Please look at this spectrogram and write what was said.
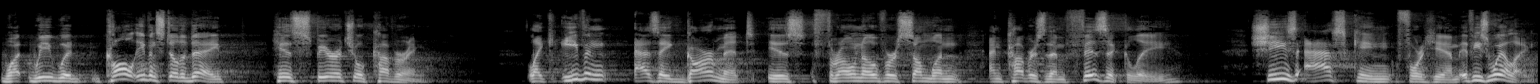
what we would call, even still today, his spiritual covering. Like even as a garment is thrown over someone and covers them physically, she's asking for him, if he's willing,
